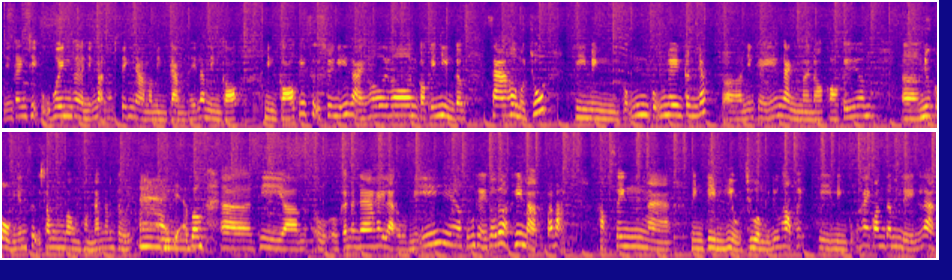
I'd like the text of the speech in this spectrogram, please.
những các anh chị phụ huynh hay là những bạn học sinh nào mà mình cảm thấy là mình có mình có cái sự suy nghĩ dài hơi hơn có cái nhìn tầm xa hơn một chút thì mình cũng cũng nên cân nhắc uh, những cái ngành mà nó có cái uh, nhu cầu về nhân sự trong vòng khoảng 5 năm tới. À ừ. dạ vâng. Uh, thì uh, ở ở Canada hay là ở Mỹ cũng thế thôi tức là khi mà các bạn học sinh mà mình tìm hiểu trường để đi học ấy thì mình cũng hay quan tâm đến là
